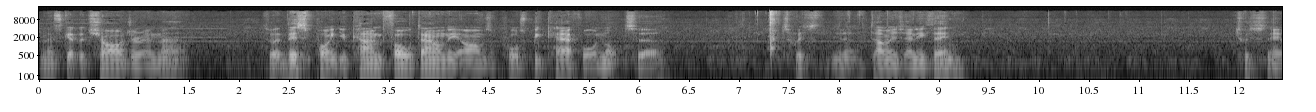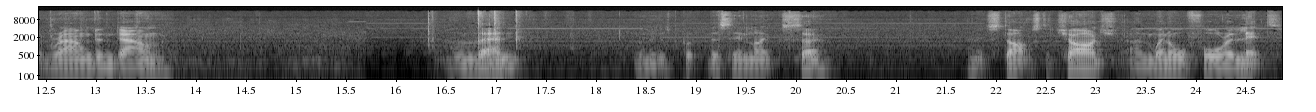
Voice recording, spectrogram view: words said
let's get the charger in there. So at this point you can fold down the arms. Of course be careful not to twist, you know, damage anything. Twisting it round and down. And then, let me just put this in like so. And it starts to charge and when all four are lit,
